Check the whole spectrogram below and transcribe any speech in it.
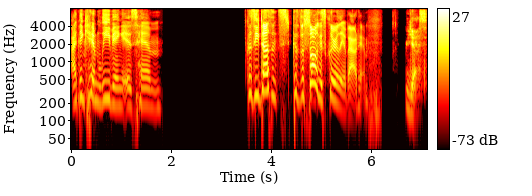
I think him leaving is him cuz he doesn't cuz the song is clearly about him. Yes.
